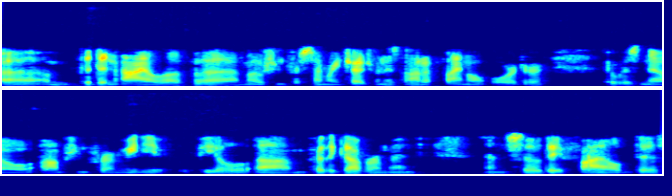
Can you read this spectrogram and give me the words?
um, the denial of a motion for summary judgment is not a final order. There was no option for immediate appeal um, for the government, and so they filed this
